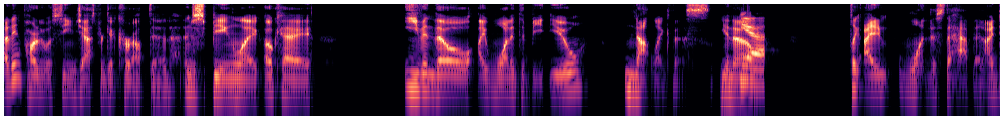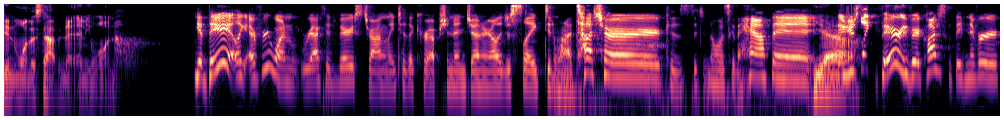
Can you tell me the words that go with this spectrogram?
I think part of it was seeing Jasper get corrupted and just being like, okay, even though I wanted to beat you, not like this, you know? Yeah. It's like I didn't want this to happen. I didn't want this to happen to anyone. Yeah, they like everyone reacted very strongly to the corruption in general. They just like didn't want to touch her because they didn't know what's going to happen. Yeah. they're just like very, very cautious because they've never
